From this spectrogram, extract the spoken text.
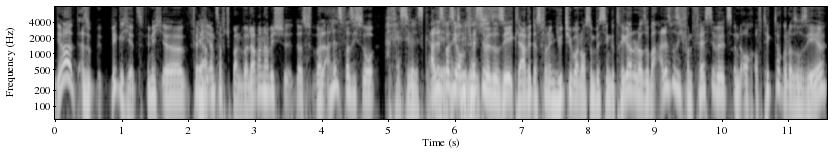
Ja, also wirklich jetzt. Finde ich, äh, ich Ja. ernsthaft spannend, weil daran habe ich äh, das, weil alles, was ich so, Ach, Festival ist geil. alles, was ich auf dem. Festival so sehe, klar wird das von den YouTubern auch so ein bisschen getriggert oder so, aber alles, was ich von Festivals und auch auf TikTok oder so sehe,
